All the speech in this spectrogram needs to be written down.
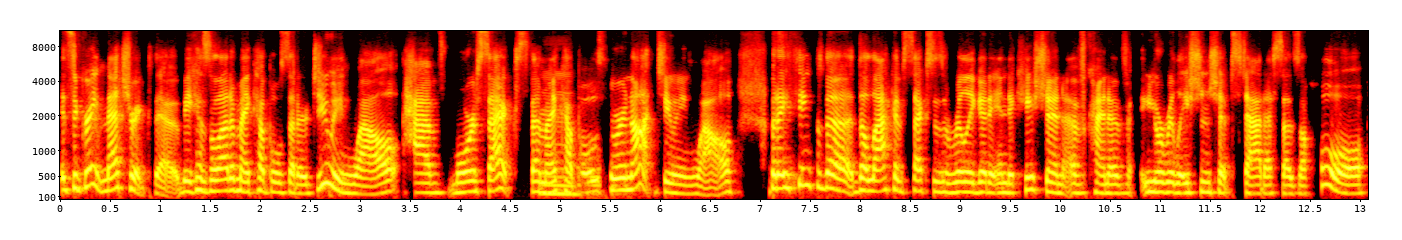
It's a great metric though, because a lot of my couples that are doing well have more sex than my mm. couples who are not doing well. But I think the, the lack of sex is a really good indication of kind of your relationship status as a whole.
